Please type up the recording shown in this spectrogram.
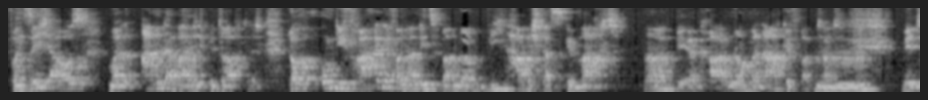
von sich aus mal anderweitig betrachtet. Doch um die Frage von Andi zu beantworten, wie habe ich das gemacht? Na, wie er gerade nochmal nachgefragt hat, mhm. mit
